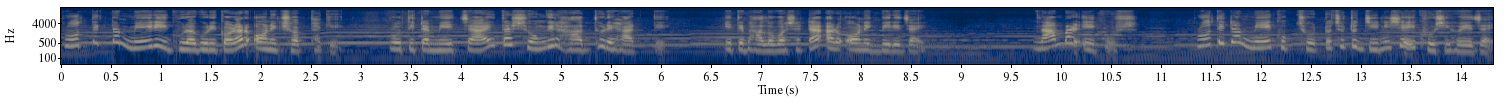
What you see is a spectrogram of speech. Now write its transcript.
প্রত্যেকটা মেয়েরই ঘোরাঘুরি করার অনেক শখ থাকে। প্রতিটা মেয়ে চায় তার সঙ্গীর হাত ধরে হাঁটতে। এতে ভালোবাসাটা আরও অনেক বেড়ে যায়। নাম্বার একুশ। প্রতিটা মেয়ে খুব ছোট্ট ছোট্ট জিনিসেই খুশি হয়ে যায়।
